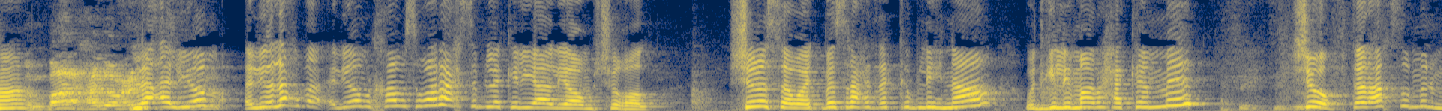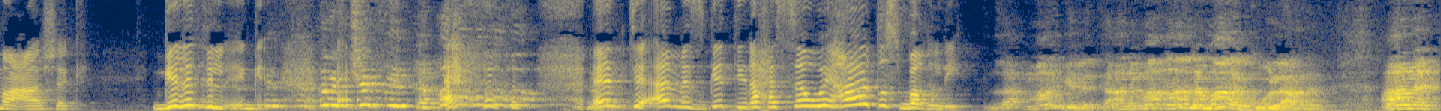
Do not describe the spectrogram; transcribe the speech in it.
ها؟ امبارح لو عندي لا اليوم اليوم لحظة اليوم الخامس ما راح أحسب لك اياه اليوم شغل. شنو سويت؟ بس راح تركب لي هنا وتقول لي ما راح أكمل. شوف ترى اخصم من معاشك. قلت ال... أنت أمس قلت لي راح تسوي هاي وتصبغ لي. لا ما قلت. أنا ما أنا ما أقول أنا. أنا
